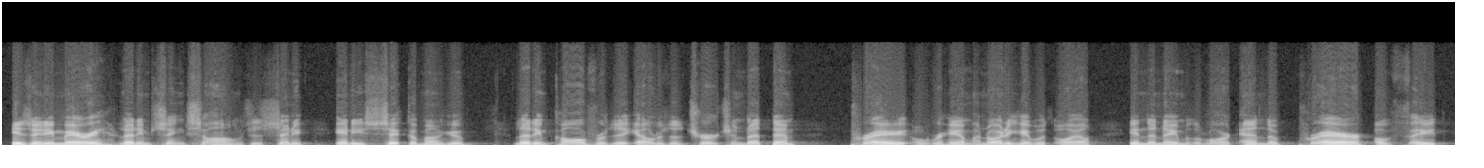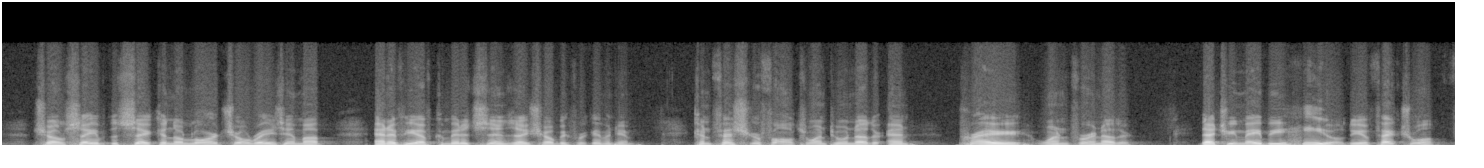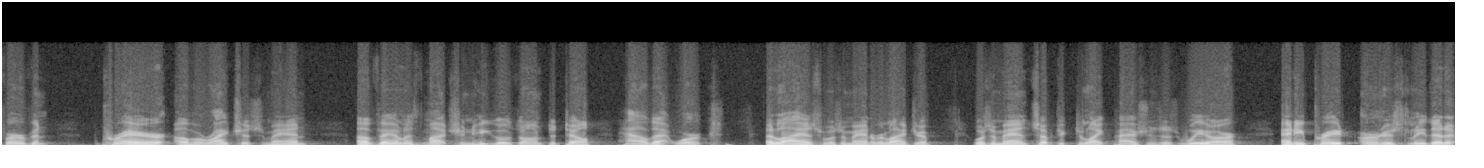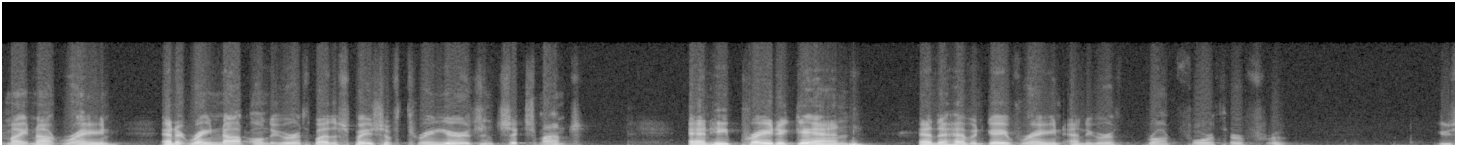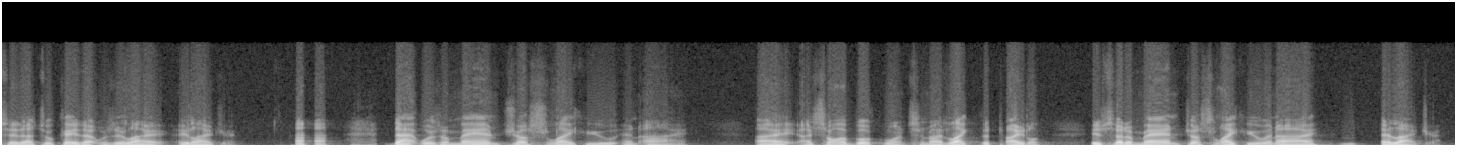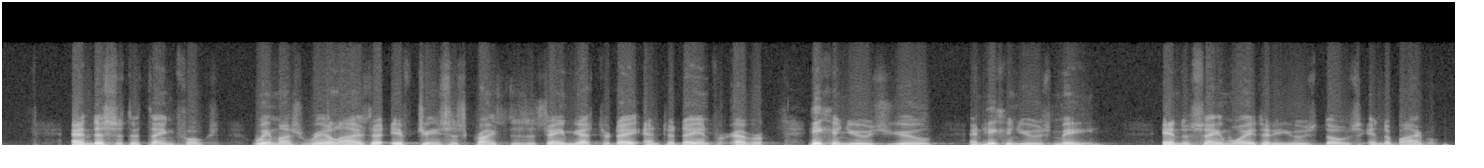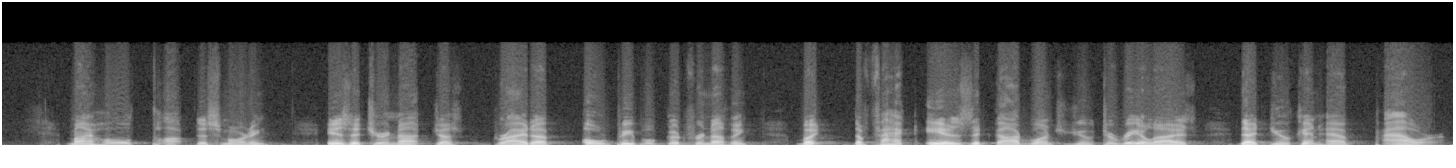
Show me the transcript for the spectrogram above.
Is any merry? Let him sing songs. Is any, any sick among you? Let him call for the elders of the church and let them pray over him, anointing him with oil in the name of the Lord. And the prayer of faith shall save the sick, and the Lord shall raise him up, and if he have committed sins, they shall be forgiven him. Confess your faults one to another, and pray one for another, that ye may be healed. The effectual, fervent prayer of a righteous man availeth much. And he goes on to tell how that works. Elias was a man, or Elijah, was a man subject to like passions as we are, and he prayed earnestly that it might not rain, and it rained not on the earth by the space of three years and six months. And he prayed again, and the heaven gave rain, and the earth brought forth her fruit. You say, that's okay. That was Eli- Elijah. that was a man just like you and I. I, I saw a book once, and I liked the title. It said, A Man Just Like You and I, Elijah. And this is the thing, folks. We must realize that if Jesus Christ is the same yesterday and today and forever, he can use you and he can use me in the same way that he used those in the Bible. My whole thought this morning is that you're not just dried up old people good for nothing, but the fact is that God wants you to realize that you can have power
